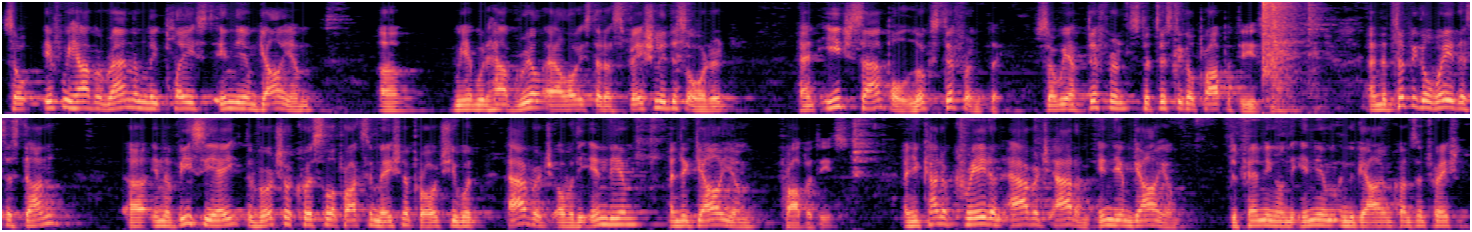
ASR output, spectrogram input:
So if we have a randomly placed indium gallium, uh, we would have real alloys that are spatially disordered, and each sample looks differently. So we have different statistical properties. And the typical way this is done, uh, in the VCA, the virtual crystal approximation approach, you would average over the indium and the gallium properties. And you kind of create an average atom, indium gallium, depending on the indium and the gallium concentration.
